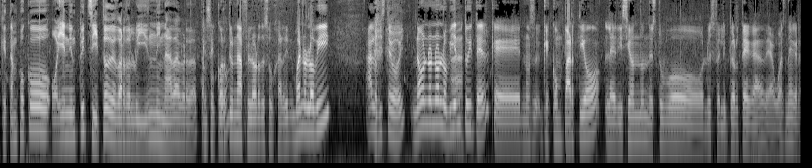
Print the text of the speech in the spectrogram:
Que tampoco oye ni un tweetcito de Eduardo Luis ni nada, ¿verdad? Que se ¿Tampoco? corte una flor de su jardín. Bueno, lo vi. Ah, ¿lo viste hoy? No, no, no, lo vi Ah. en Twitter que nos que compartió la edición donde estuvo Luis Felipe Ortega de Aguas Negras.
